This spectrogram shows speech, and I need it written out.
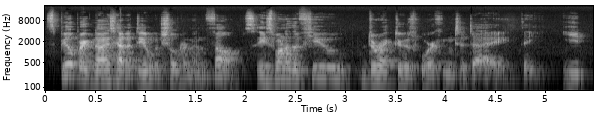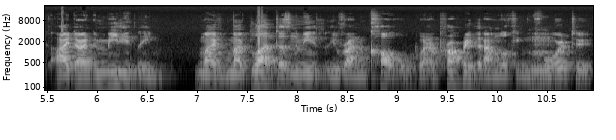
Spielberg knows how to deal with children in films. He's one of the few directors working today that you I don't immediately my my blood doesn't immediately run cold when a property that I'm looking Mm. forward to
